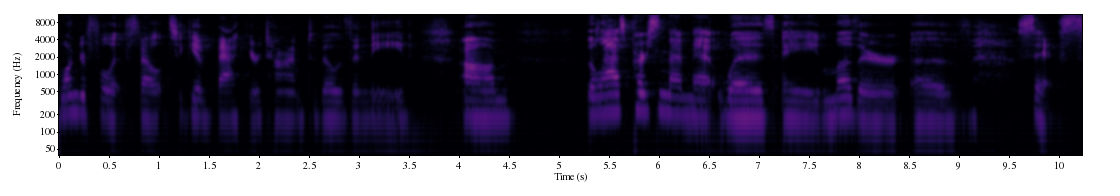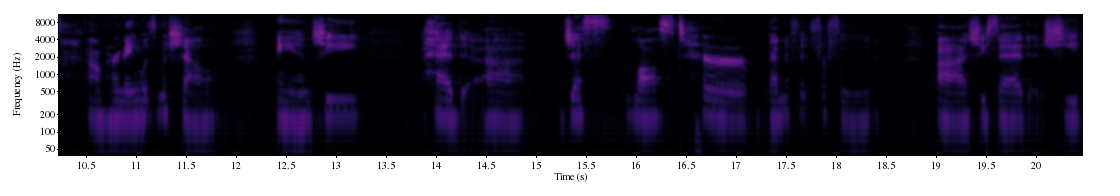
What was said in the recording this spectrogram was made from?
wonderful it felt to give back your time to those in need. Um, the last person I met was a mother of six. Um, her name was Michelle, and she had uh, just lost her benefits for food. Uh, she said she'd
